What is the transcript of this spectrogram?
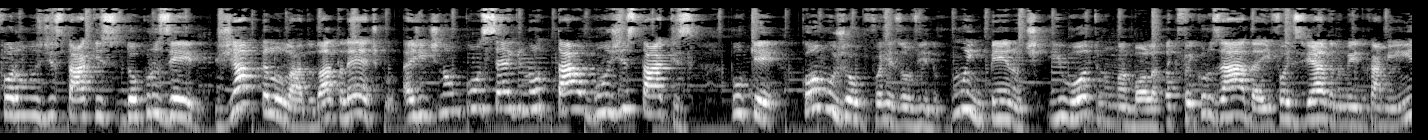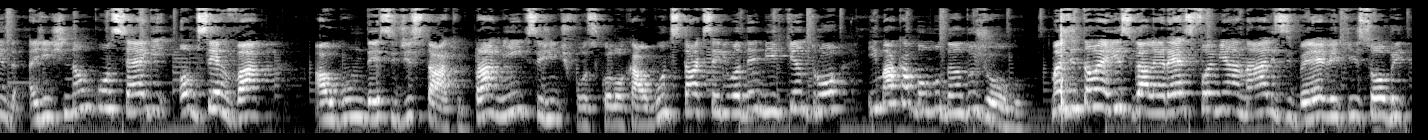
foram os destaques do Cruzeiro. Já pelo lado do Atlético, a gente não consegue notar alguns destaques. Porque, como o jogo foi resolvido um em pênalti e o outro numa bola que foi cruzada e foi desviada no meio do caminho ainda, a gente não consegue observar algum desse destaque. Para mim, se a gente fosse colocar algum destaque, seria o Ademir que entrou e acabou mudando o jogo. Mas então é isso, galera. Essa foi minha análise breve aqui sobre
